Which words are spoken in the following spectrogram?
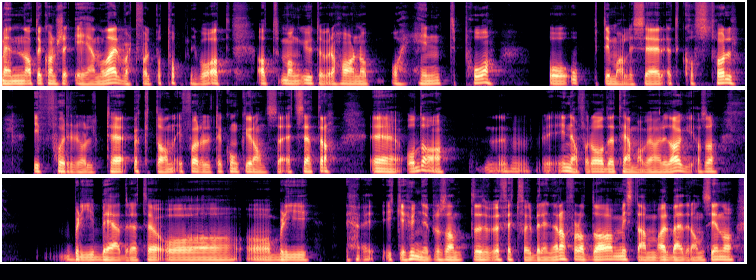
Men at det kanskje er noe der, i hvert fall på toppnivå, at, at mange utøvere har noe å hente på å optimalisere et kosthold i forhold til øktene, i forhold til konkurranse etc. Eh, og da, innafor det temaet vi har i dag, altså bli bedre til å, å bli ikke 100% fettforbrennere, for da mister de arbeiderne sine. Og,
